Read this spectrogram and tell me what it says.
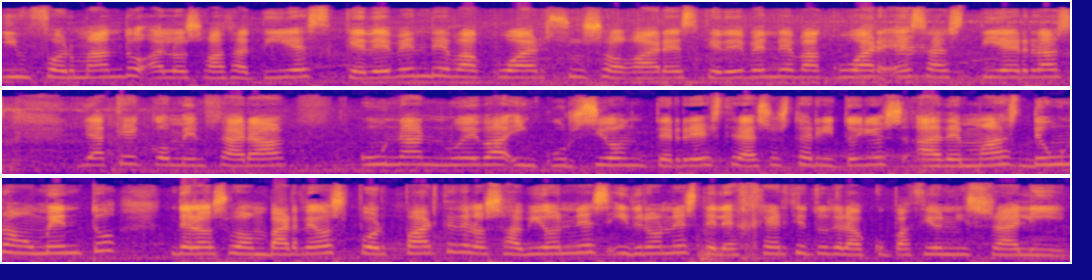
informando a los gazatíes que deben de evacuar sus hogares, que deben de evacuar esas tierras, ya que comenzará una nueva incursión terrestre a esos territorios, además de un aumento de los bombardeos por parte de los aviones y drones del ejército de la ocupación israelí.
